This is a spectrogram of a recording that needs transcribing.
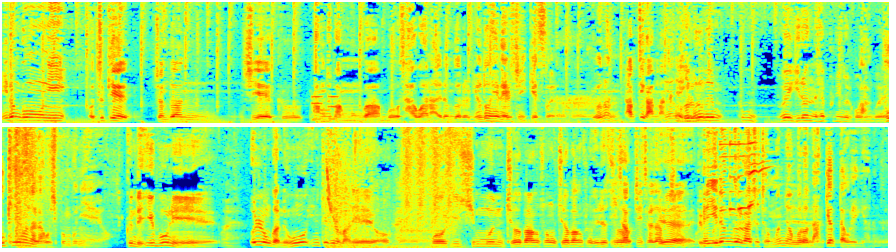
이런 분이 어떻게 전두환 씨의 그 광주 방문과 뭐 사과나 이런 거를 유도해낼 수 있겠어요. 그거는 앞뒤가 안 맞는 얘기예요. 그러면 그럼, 그럼 왜 이런 해프닝을 벌인 거예요? 국회의원을 하고 싶은 분이에요. 근데 이분이 언론과 너무 인터뷰를 많이 해요. 뭐 이 신문, 저 방송, 저 방송 이래서 이 잡지, 저 잡지. 예. 이런 걸 가지고 전문 용어로 낚였다고 얘기하는 거예요.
